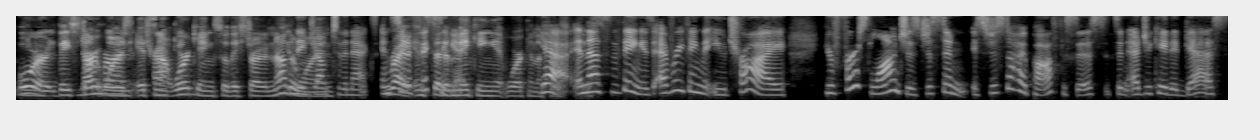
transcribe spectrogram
or they start one it's not working so they start another and they one jump to the next instead right, of instead of it. making it work in the yeah and that's the thing is everything that you try your first launch is just an it's just a hypothesis it's an educated guess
